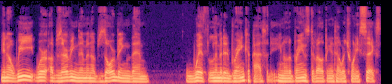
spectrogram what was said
you know, we were observing them and absorbing them with limited brain capacity. You know, the brain's developing until we're 26.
